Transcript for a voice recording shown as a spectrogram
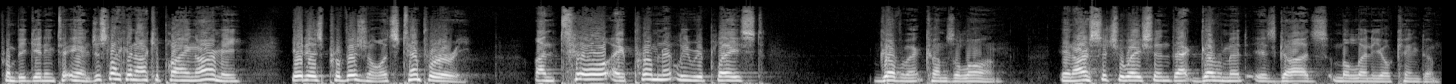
from beginning to end. Just like an occupying army, it is provisional, it's temporary, until a permanently replaced government comes along. In our situation, that government is God's millennial kingdom,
